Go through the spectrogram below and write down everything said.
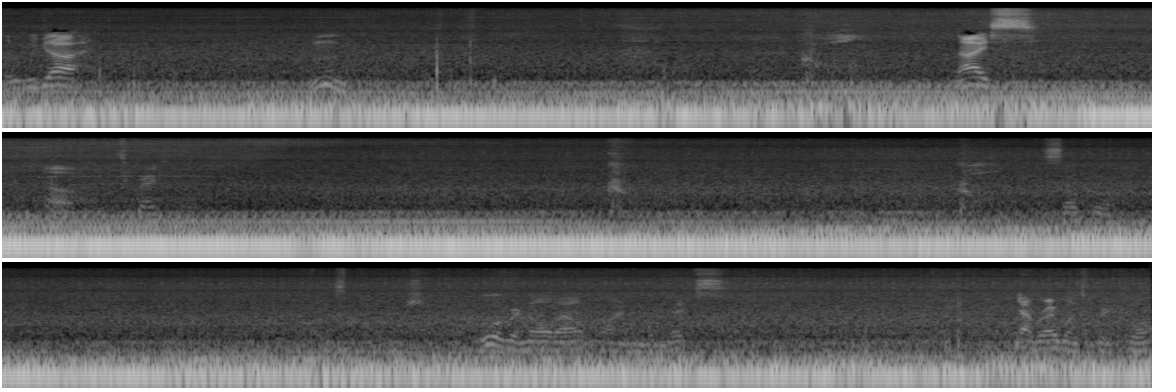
What do we got? Hmm. Cool. Nice. Oh, that's great. Cool. Cool. So cool. Nice Porsche. Ooh, a Renault Alpine in the mix. That red one's pretty cool.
